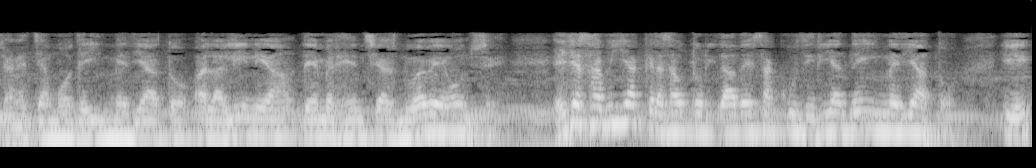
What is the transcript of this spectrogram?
Janet llamó de inmediato a la línea de emergencias 911. Ella sabía que las autoridades acudirían de inmediato y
